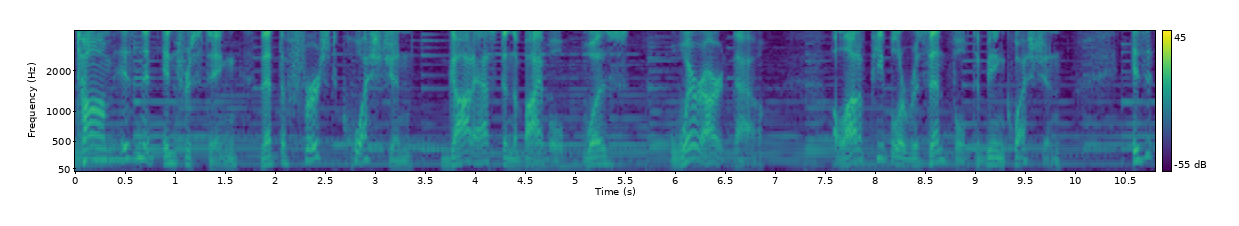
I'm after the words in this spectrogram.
Tom, isn't it interesting that the first question God asked in the Bible was, Where art thou? A lot of people are resentful to being questioned. Is it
